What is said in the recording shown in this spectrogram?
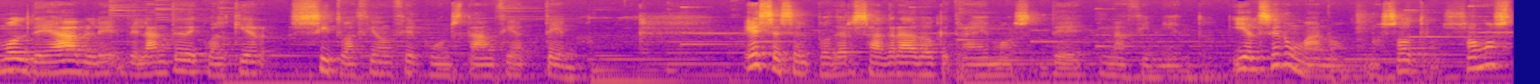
moldeable delante de cualquier situación, circunstancia, tema. Ese es el poder sagrado que traemos de nacimiento. Y el ser humano, nosotros, somos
